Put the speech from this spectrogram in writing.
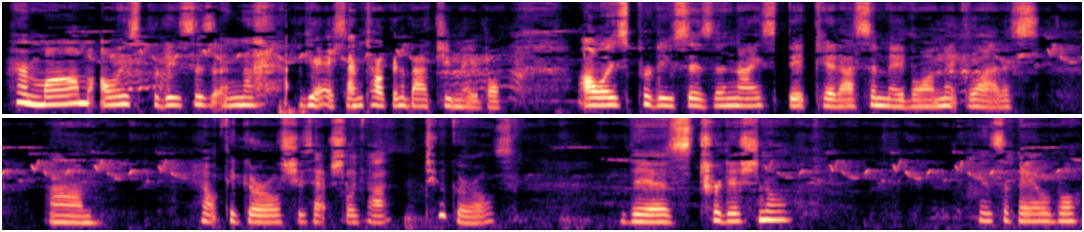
Her mom always produces a nice, yes, I'm talking about you, Mabel. Always produces a nice big kid. I said Mabel, I meant Gladys. Um, healthy girl. She's actually got two girls. This traditional is available.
